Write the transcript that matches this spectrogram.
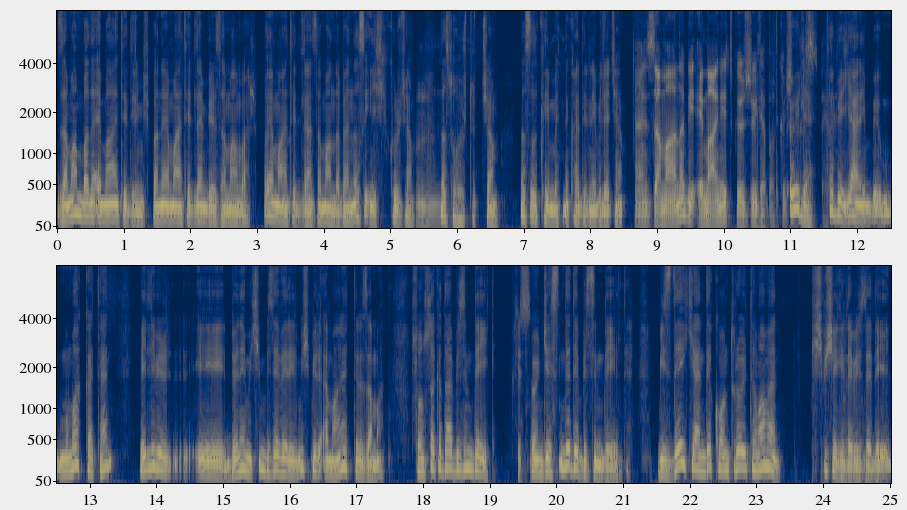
zaman bana emanet edilmiş. Bana emanet edilen bir zaman var. Bu emanet edilen zamanla ben nasıl ilişki kuracağım? Hmm. Nasıl hoş tutacağım? Nasıl kıymetini kaderini bileceğim. Yani zamana bir emanet gözüyle bakacağız. Öyle evet. tabii yani muhakkaten belli bir e, dönem için bize verilmiş bir emanettir zaman. Sonsuza kadar bizim değil. Kesinlikle. Öncesinde de bizim değildi. Bizdeyken de kontrol tamamen hiçbir şekilde bizde değil.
